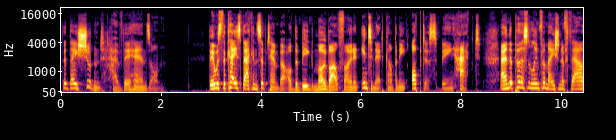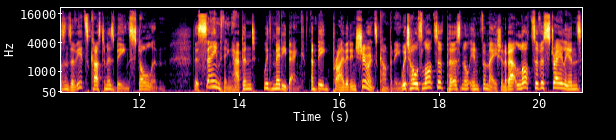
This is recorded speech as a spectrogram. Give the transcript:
that they shouldn't have their hands on. There was the case back in September of the big mobile phone and internet company Optus being hacked, and the personal information of thousands of its customers being stolen. The same thing happened with Medibank, a big private insurance company which holds lots of personal information about lots of Australians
